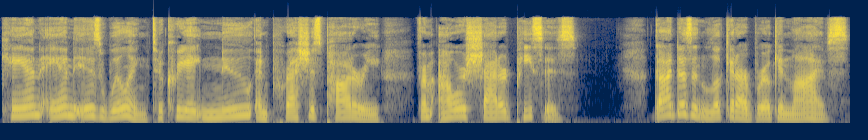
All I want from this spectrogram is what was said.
can and is willing to create new and precious pottery from our shattered pieces. God doesn't look at our broken lives,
